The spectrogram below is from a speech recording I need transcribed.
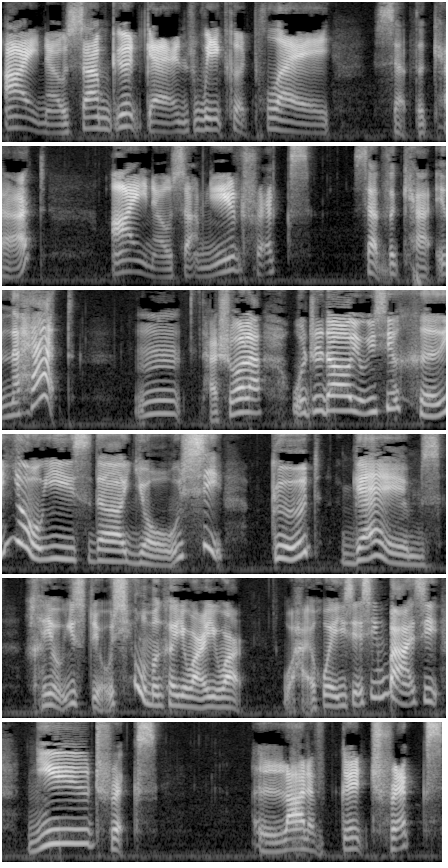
I know some good games we could play, said the cat. I know some new tricks, said the cat in the hat. 嗯，他说了，我知道有一些很有意思的游戏，good games，很有意思的游戏，我们可以玩一玩。我还会一些新把戏，new tricks。A lot of good tricks.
